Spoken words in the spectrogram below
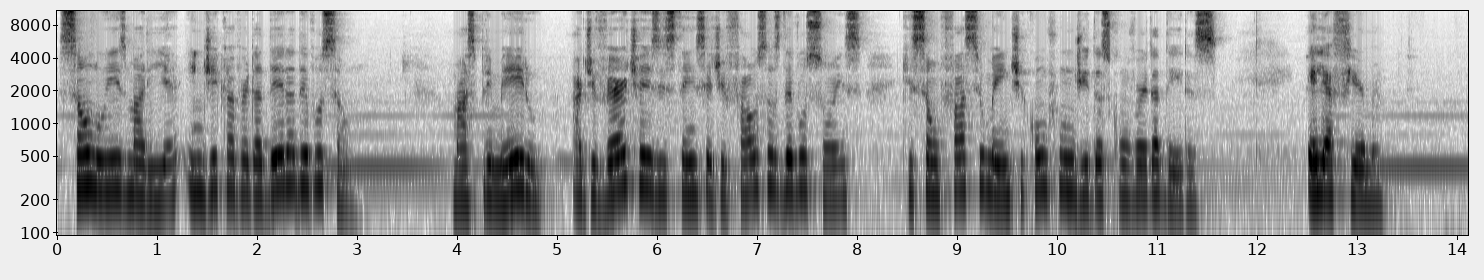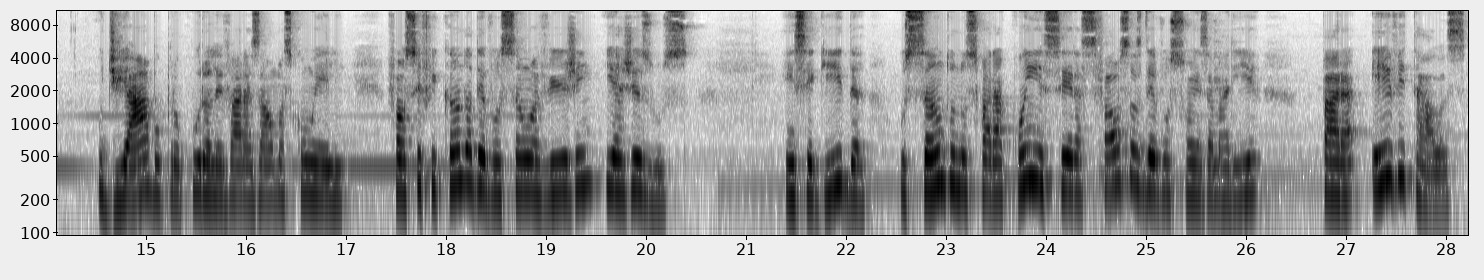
São Luís Maria indica a verdadeira devoção. Mas primeiro adverte a existência de falsas devoções que são facilmente confundidas com verdadeiras. Ele afirma: o diabo procura levar as almas com ele, falsificando a devoção à Virgem e a Jesus. Em seguida, o santo nos fará conhecer as falsas devoções a Maria para evitá-las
